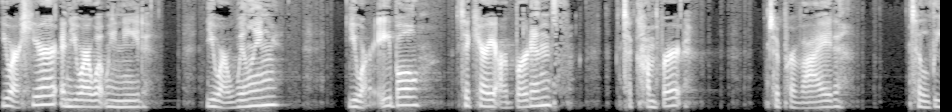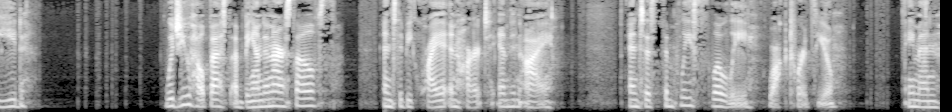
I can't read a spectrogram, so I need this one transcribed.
You are here and you are what we need. You are willing, you are able to carry our burdens, to comfort, to provide, to lead. Would you help us abandon ourselves and to be quiet in heart and in eye, and to simply slowly walk towards you? Amen.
